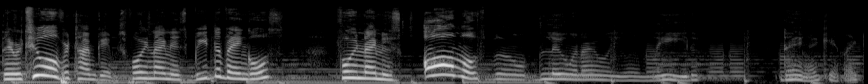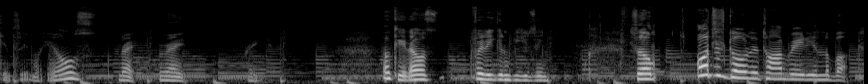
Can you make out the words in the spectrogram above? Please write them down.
There were two overtime games. 49ers beat the Bengals. 49ers almost blew, blew an early lead. Dang, I can't I can't say my L's. Right, right, right. Okay, that was pretty confusing. So let's just go to Tom Brady and the Bucs.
